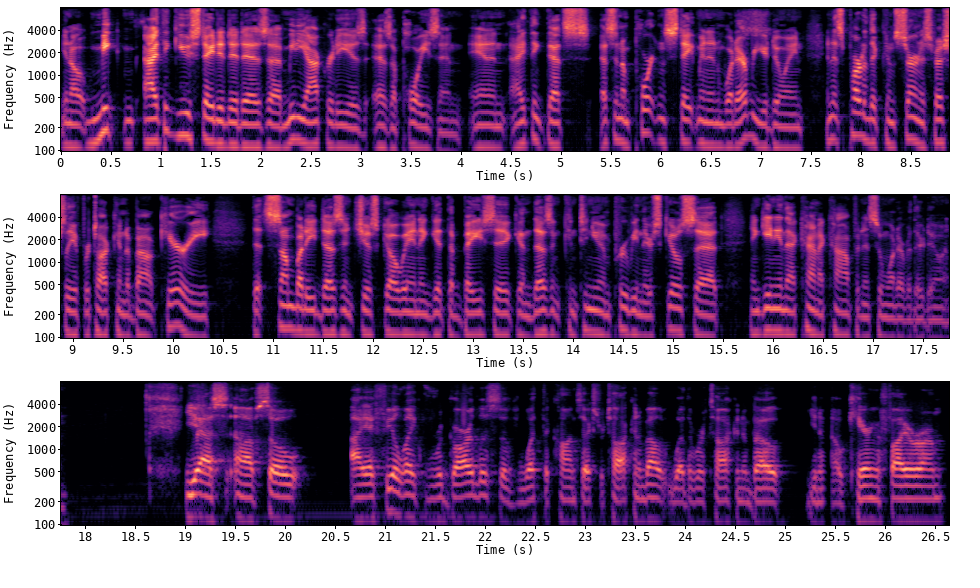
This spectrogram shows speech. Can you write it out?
you know, me- I think you stated it as uh, mediocrity is as a poison, and I think that's that's an important statement in whatever you're doing, and it's part of the concern, especially if we're talking about carry that somebody doesn't just go in and get the basic and doesn't continue improving their skill set and gaining that kind of confidence in whatever they're doing. Yes. Uh, so I feel like regardless of what the context we're talking about, whether we're talking about you know carrying a firearm,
